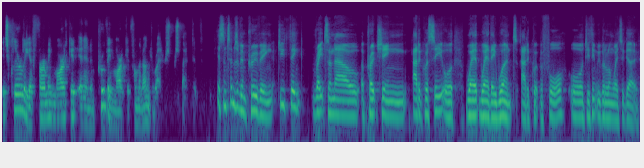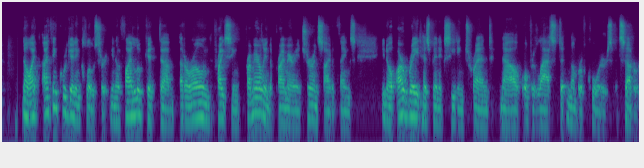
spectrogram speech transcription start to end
It's clearly a firming market and an improving market from an underwriter's perspective. Yes, in terms of improving, do you think rates are now approaching adequacy or where, where they weren't adequate before? Or do you think we've got a long way to go? No, I, I think we're getting closer. You know, if I look at, um, at our own pricing, primarily in the primary insurance side of things, you know, our rate has been exceeding trend now over the last number of quarters, et cetera.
